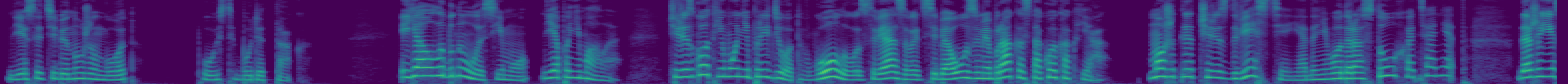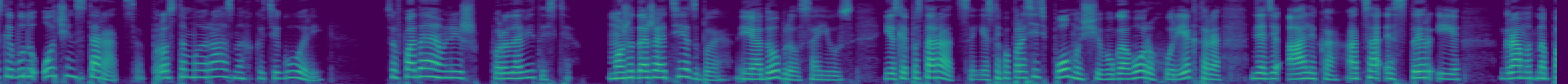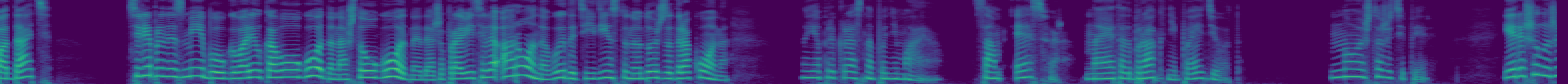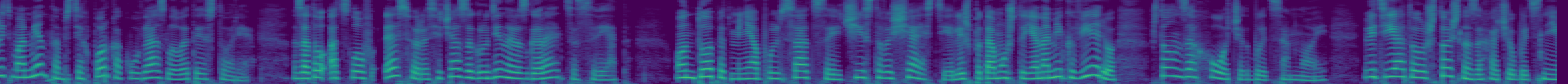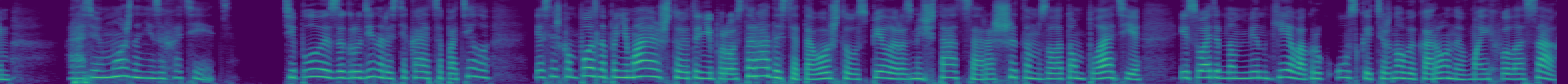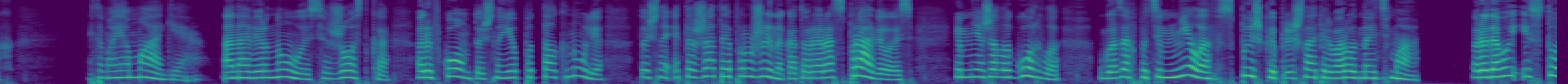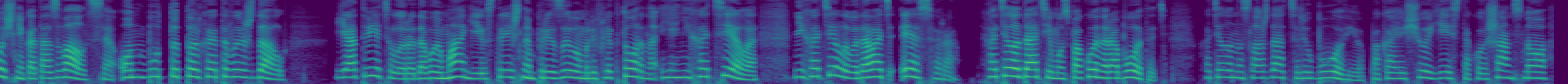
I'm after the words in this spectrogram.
Если тебе нужен год, пусть будет так». И я улыбнулась ему. Я понимала. Через год ему не придет в голову связывать себя узами брака с такой, как я. Может, лет через двести я до него дорасту, хотя нет. Даже если буду очень стараться. Просто мы разных категорий. Совпадаем лишь по родовитости. Может, даже отец бы и одобрил союз, если постараться, если попросить помощи в уговорах у ректора, дяди Алика, отца Эстер и грамотно подать. Серебряный змей бы уговорил кого угодно, на что угодно, и даже правителя Арона выдать единственную дочь за дракона. Но я прекрасно понимаю, сам Эсфер на этот брак не пойдет. Ну и что же теперь? Я решила жить моментом с тех пор, как увязла в этой истории. Зато от слов Эсфера сейчас за грудиной разгорается свет. Он топит меня пульсацией чистого счастья, лишь потому, что я на миг верю, что он захочет быть со мной. Ведь я-то уж точно захочу быть с ним. Разве можно не захотеть? Тепло из-за грудины растекается по телу, я слишком поздно понимаю, что это не просто радость от того, что успела размечтаться о расшитом золотом платье и свадебном венке вокруг узкой терновой короны в моих волосах. Это моя магия. Она вернулась жестко, рывком, точно ее подтолкнули. Точно это сжатая пружина, которая расправилась. И мне жало горло, в глазах потемнело, вспышкой пришла первородная тьма. Родовой источник отозвался, он будто только этого и ждал — я ответила родовой магией встречным призывом рефлекторно. Я не хотела, не хотела выдавать Эсфера. Хотела дать ему спокойно работать. Хотела наслаждаться любовью, пока еще есть такой шанс, но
